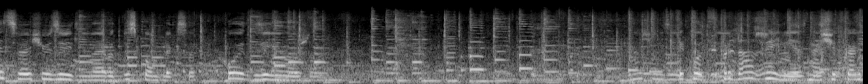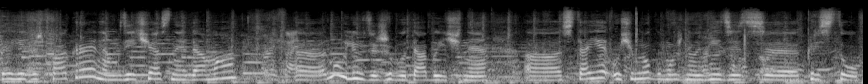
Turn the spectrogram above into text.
китайцы вообще удивительный народ, без комплексов. Ходит где не нужно. Так вот, продолжение, значит, когда едешь по окраинам, где частные дома, э, ну, люди живут обычные, э, стоя, очень много можно увидеть э, крестов.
